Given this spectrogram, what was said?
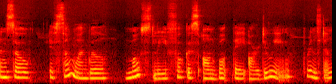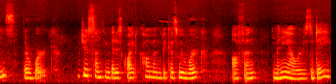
And so, if someone will mostly focus on what they are doing, for instance, their work, which is something that is quite common because we work often many hours a day,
